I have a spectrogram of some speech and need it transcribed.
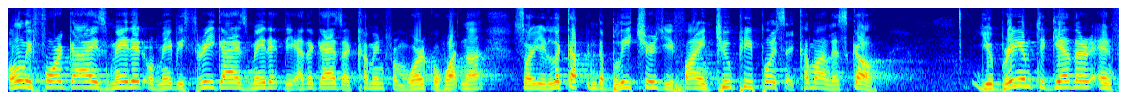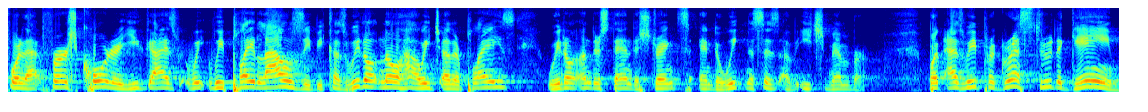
only four guys made it, or maybe three guys made it. The other guys are coming from work or whatnot. So you look up in the bleachers, you find two people, you say, come on, let's go. You bring them together, and for that first quarter, you guys, we, we play lousy because we don't know how each other plays. We don't understand the strengths and the weaknesses of each member. But as we progress through the game,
